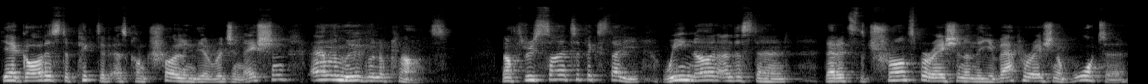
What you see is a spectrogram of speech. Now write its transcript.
Here, God is depicted as controlling the origination and the movement of clouds. Now, through scientific study, we know and understand that it's the transpiration and the evaporation of water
